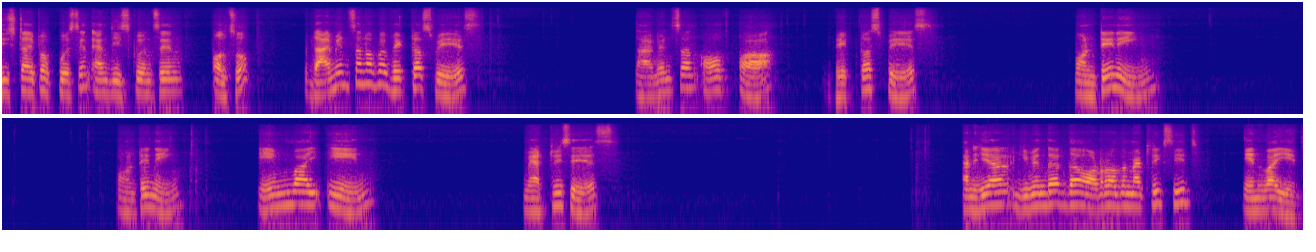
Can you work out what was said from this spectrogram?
this type of question and this question also dimension of a vector space dimension of a vector space containing containing m by n matrices and here given that the order of the matrix is n by n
